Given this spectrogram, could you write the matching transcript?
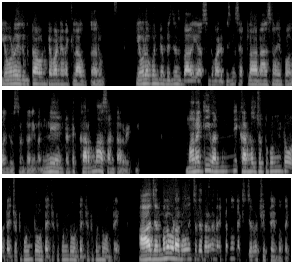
ఎవడో ఎదుగుతా ఉంటే వాడిని వెనక్కి లాగుతారు. ఎవడో కొంచెం బిజినెస్ బాగా చేస్తుంటే వాడి బిజినెస్ ఎట్లా నాశనం అయిపోవాలని చూస్తుంటారు. ఇవన్నీ ఏంటంటే కర్మాస్ అంటారు వీటిని. మనకి ఇవన్నీ కర్మలు చుట్టుకుంటూ ఉంటాయి చుట్టుకుంటూ ఉంటాయి చుట్టుకుంటూ ఉంటాయి చుట్టుకుంటూ ఉంటాయి. ఆ జన్మలో వాడు అనుభవించలేదు వెంటనే నెక్స్ట్ జన్మ షిఫ్ట్ అయిపోతాయి.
